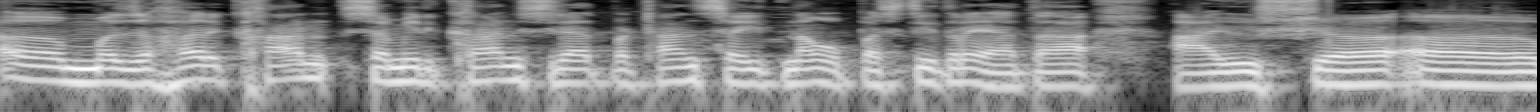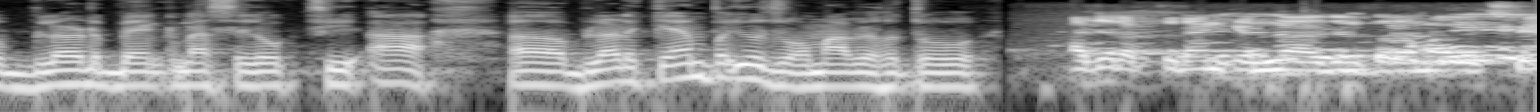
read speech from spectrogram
અ, મઝહર ખાન સમીર ખાન સિરાજ પઠાણ સહિતના ઉપસ્થિત રહ્યા હતા આયુષ અ, બ્લડ બેંકના સહયોગથી આ અ, બ્લડ કેમ્પ યોજવામાં આવ્યો હતો આજે રક્તદાન કેમ્પનું આયોજન કરવામાં આવ્યું છે.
